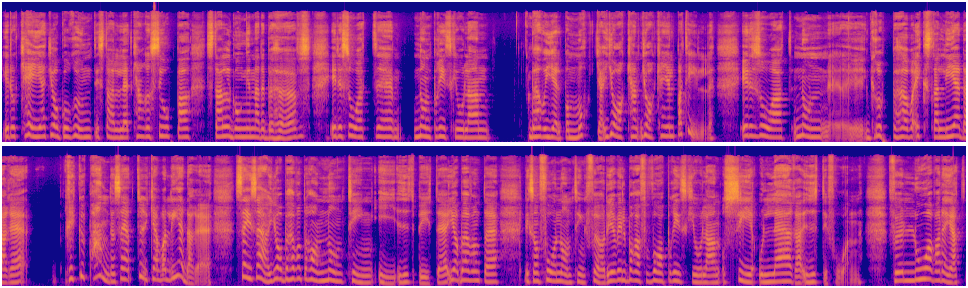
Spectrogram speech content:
Är det okej okay att jag går runt i stallet, kanske sopar stallgången när det behövs? Är det så att eh, någon på ridskolan behöver hjälp att mocka, jag kan, jag kan hjälpa till. Är det så att någon eh, grupp behöver extra ledare, Räck upp handen, säg att du kan vara ledare. Säg så här, jag behöver inte ha någonting i utbyte. Jag behöver inte liksom få någonting för det. Jag vill bara få vara på ridskolan och se och lära utifrån. För jag lovar dig att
